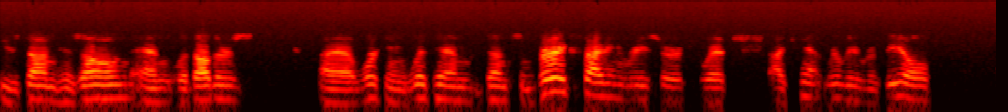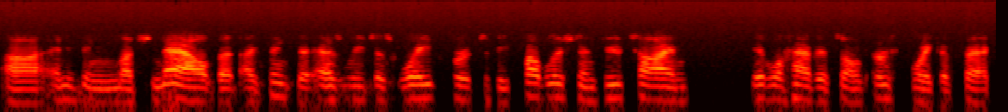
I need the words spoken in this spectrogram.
He's done his own, and with others uh, working with him, done some very exciting research, which I can't really reveal uh, anything much now, but I think that as we just wait for it to be published in due time, it will have its own earthquake effect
